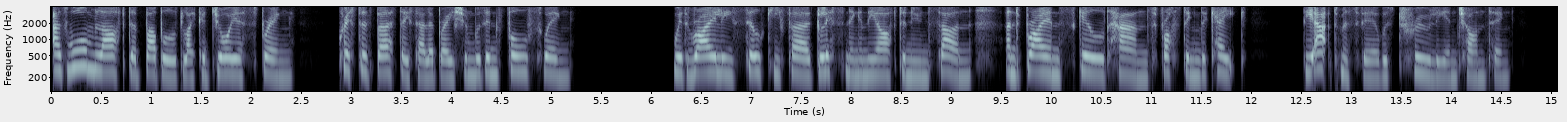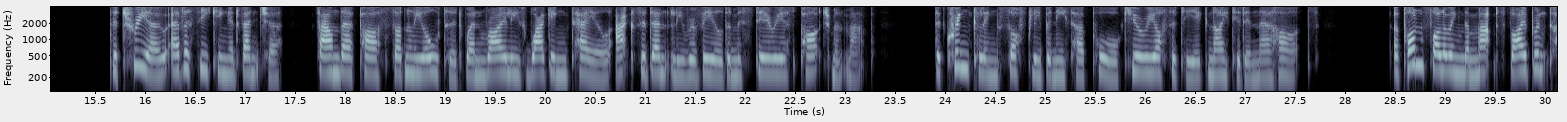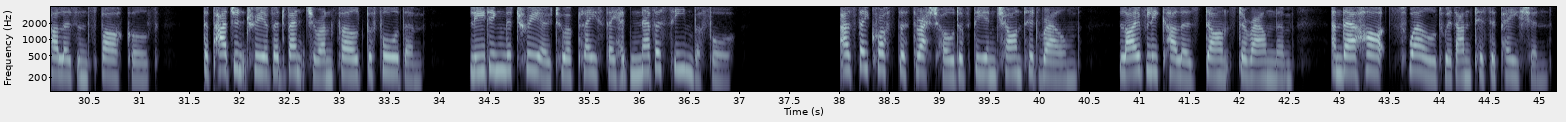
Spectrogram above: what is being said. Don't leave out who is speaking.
Speaker 1: As warm laughter bubbled like a joyous spring, Krista's birthday celebration was in full swing. With Rylee's silky fur glistening in the afternoon sun and Brian's skilled hands frosting the cake, the atmosphere was truly enchanting. The trio, ever seeking adventure, found their path suddenly altered when Rylee's wagging tail accidentally revealed a mysterious parchment map. The crinkling softly beneath her paw, curiosity ignited in their hearts. Upon following the map's vibrant colours and sparkles, the pageantry of adventure unfurled before them, leading the trio to a place they had never seen before. As they crossed the threshold of the enchanted realm, lively colours danced around them, and their hearts swelled with anticipation.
